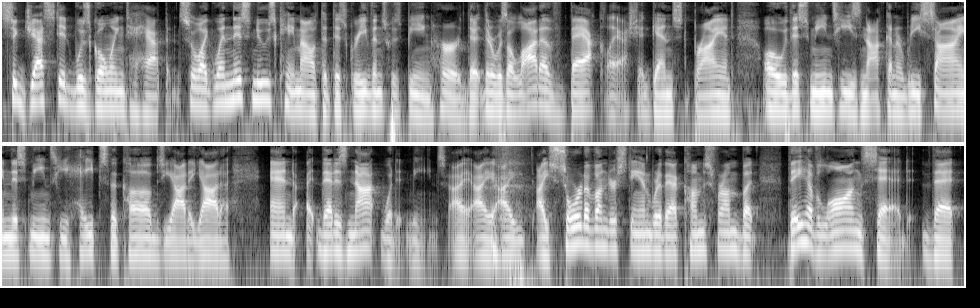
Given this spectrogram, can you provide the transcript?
suggested was going to happen. So, like when this news came out that this grievance was being heard, there, there was a lot of backlash against Bryant. Oh, this means he's not going to resign. This means he hates the Cubs, yada, yada. And that is not what it means. I, I, I, I sort of understand where that comes from, but they have long said that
